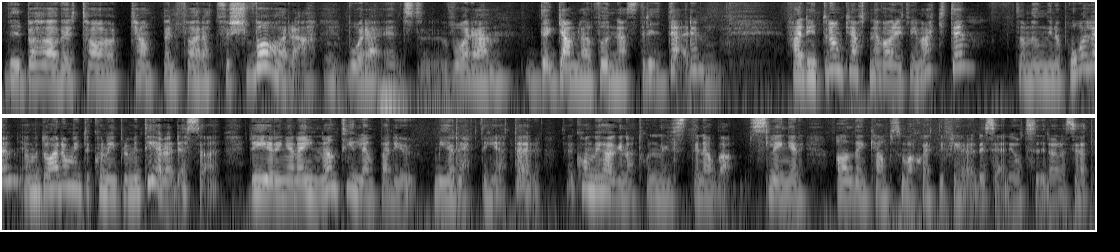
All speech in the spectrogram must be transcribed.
vi behöver ta kampen för att försvara Mm. våra, våra de gamla vunna strider. Mm. Hade inte de krafterna varit vid makten, som Ungern och Polen, ja, men då hade de inte kunnat implementera dessa. Regeringarna innan tillämpade ju mer rättigheter. Sen kommer högernationalisterna och bara slänger all den kamp som har skett i flera decennier åt sidan och säger att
